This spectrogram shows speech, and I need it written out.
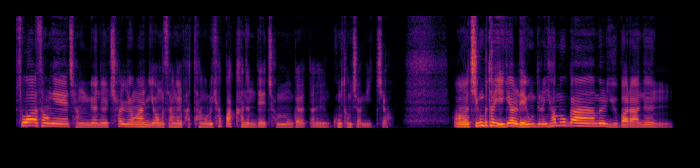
소아성의 장면을 촬영한 영상을 바탕으로 협박하는 데 전문가였다는 공통점이 있죠. 어, 지금부터 얘기할 내용들은 혐오감을 유발하는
